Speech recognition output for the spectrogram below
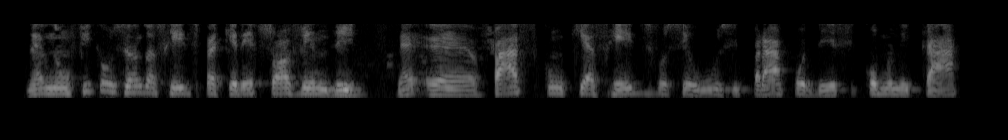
Né? Não fica usando as redes para querer só vender. Né? É, faz com que as redes você use para poder se comunicar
